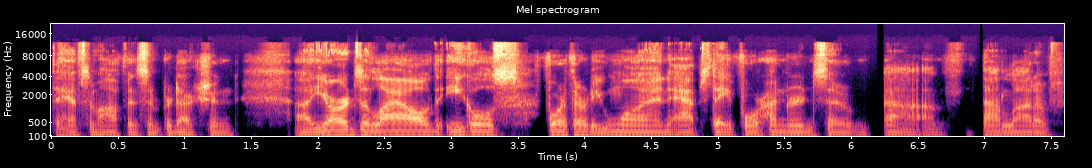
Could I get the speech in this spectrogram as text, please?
they have some offense and production. Uh, yards allowed, Eagles 431, App State 400. So uh, not a lot of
